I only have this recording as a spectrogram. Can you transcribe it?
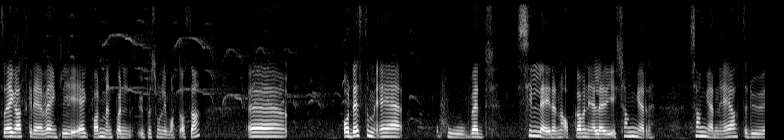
så jeg har skrevet egentlig i jeg-form, men på en upersonlig måte også. Eh, og det som er hovedskillet i denne oppgaven, eller i sjanger, sjangeren, er at du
